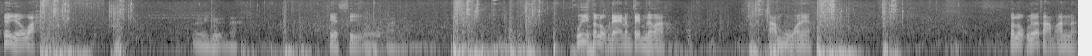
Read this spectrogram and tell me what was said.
เหี้ยเยอะว่ะเออเยอะนะเกรดสี่โซ่มันอุ้ยกระโหลกแดงเต็มๆเลยว่ะสามหัวเนี่ยกระโหลกเลือดสามอันอะ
